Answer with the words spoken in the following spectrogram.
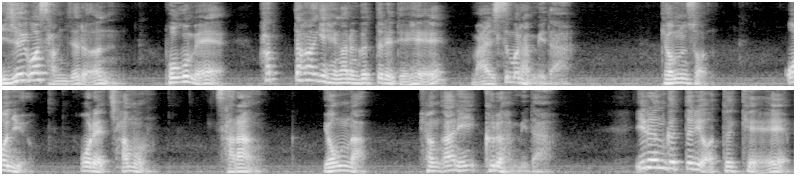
2절과 3절은 복음에 합당하게 행하는 것들에 대해 말씀을 합니다. 겸손, 온유, 오래 참음, 사랑, 용납, 평안이 그러합니다. 이런 것들이 어떻게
